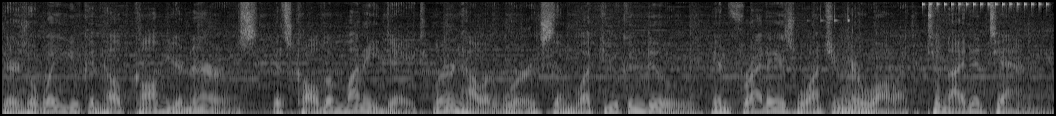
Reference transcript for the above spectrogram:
there's a way you can help calm your nerves. It's called a money date. Learn how it works and what you can do in Friday's Watching Your Wallet, tonight at 10.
